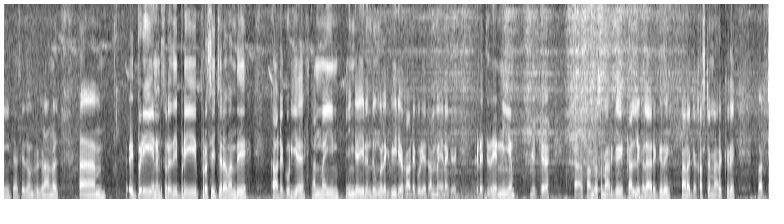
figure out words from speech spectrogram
நீட்டாக செய்து கொண்டிருக்கிறாங்க. இப்படி என்னென்னு சொல்கிறது இப்படி ப்ரொசீஜரை வந்து காட்டக்கூடிய தன்மையும் இங்கே இருந்து உங்களுக்கு வீடியோ காட்டக்கூடிய தன்மை எனக்கு கிடைச்சது. என்னையும் மிக்க சந்தோஷமாக இருக்குது கல்லுகளாக இருக்குது. நடக்க கஷ்டமாக இருக்குது. பட்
